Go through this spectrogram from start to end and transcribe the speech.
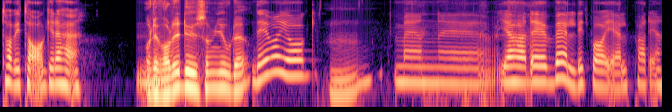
tar vi tag i det här. Och det var det du som gjorde? Det var jag, Mm. men eh, jag hade väldigt bra hjälp hade jag.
